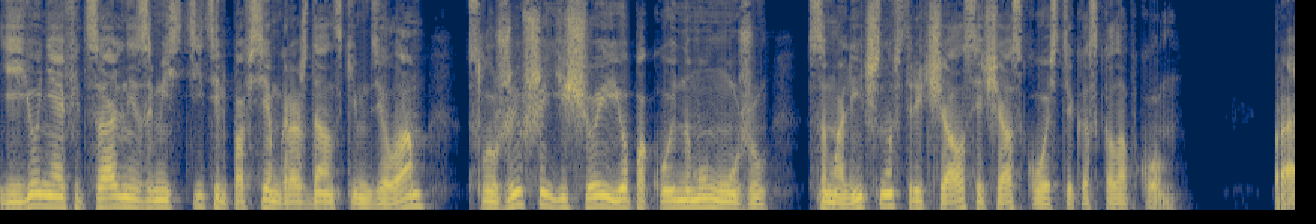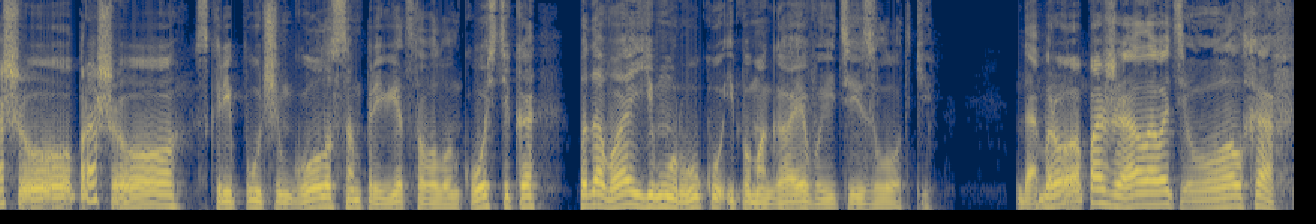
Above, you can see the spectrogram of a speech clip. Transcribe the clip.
ее неофициальный заместитель по всем гражданским делам – служивший еще ее покойному мужу, самолично встречал сейчас Костика с Колобком. «Прошу, прошу!» — скрипучим голосом приветствовал он Костика, подавая ему руку и помогая выйти из лодки. «Добро пожаловать, Волхов!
